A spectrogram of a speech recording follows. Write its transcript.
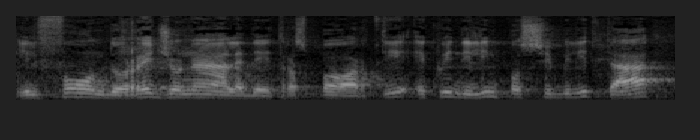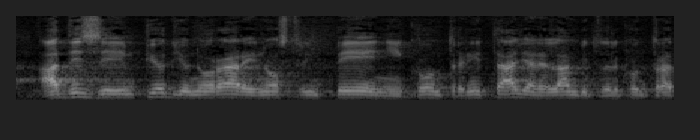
il Fondo regionale dei trasporti e quindi l'impossibilità ad esempio di onorare i nostri impegni con Trenitalia nell'ambito del contratto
